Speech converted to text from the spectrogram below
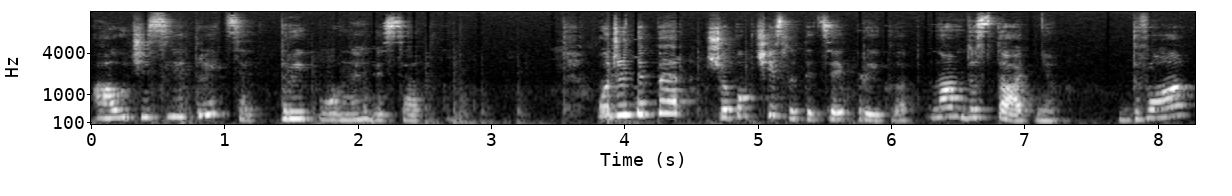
а у числі 30 3 повних десятка. Отже, тепер, щоб обчислити цей приклад, нам достатньо 2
